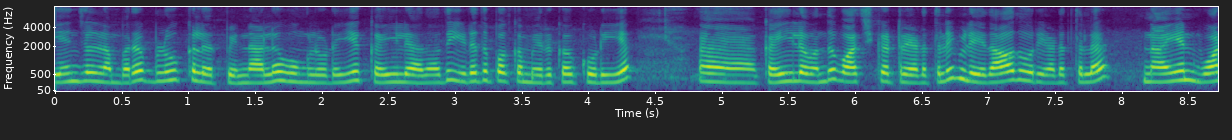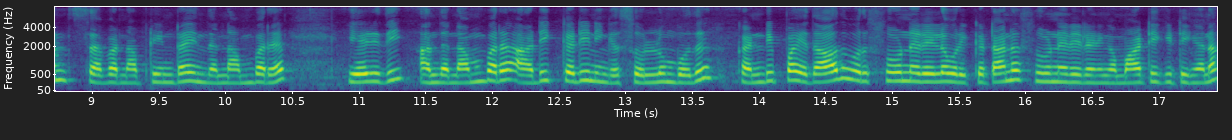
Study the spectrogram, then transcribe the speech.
ஏஞ்சல் நம்பரை ப்ளூ கலர் பெண்ணால் உங்களுடைய கையில் அதாவது இடது பக்கம் இருக்கக்கூடிய கையில் வந்து வாட்ச் கட்டுற இடத்துலையும் இல்லை ஏதாவது ஒரு இடத்துல நயன் ஒன் செவன் அப்படின்ற இந்த நம்பரை எழுதி அந்த நம்பரை அடிக்கடி நீங்கள் சொல்லும்போது கண்டிப்பாக ஏதாவது ஒரு சூழ்நிலையில் ஒரு இக்கட்டான சூழ்நிலையில் நீங்கள் மாட்டிக்கிட்டீங்கன்னா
